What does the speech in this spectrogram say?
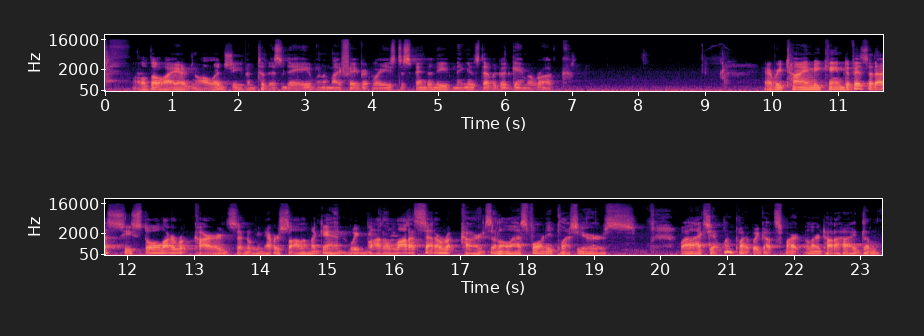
although I acknowledge, even to this day, one of my favorite ways to spend an evening is to have a good game of rook. Every time he came to visit us, he stole our rook cards and we never saw them again. We bought a lot of set of rook cards in the last 40 plus years. Well, actually, at one point we got smart and learned how to hide them.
